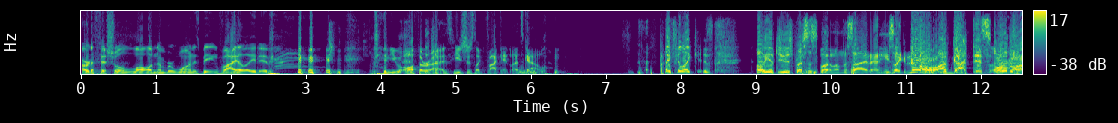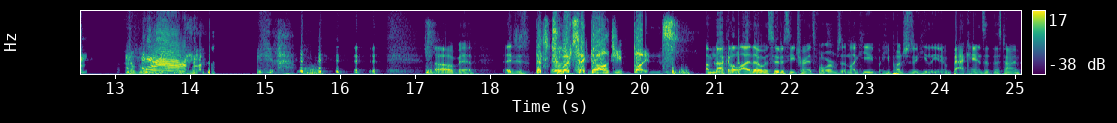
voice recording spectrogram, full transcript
artificial law number one is being violated. Can you authorize?" He's just like, "Fuck it, let's go." But I feel like is all you have to do is press this button on the side, and he's like, "No, I've got this. Hold on." I don't believe it. oh man, it just That's it too was- much technology. Buttons. I'm not gonna lie though. As soon as he transforms and like he he punches it, he you know backhands it this time,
